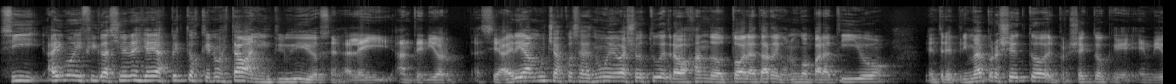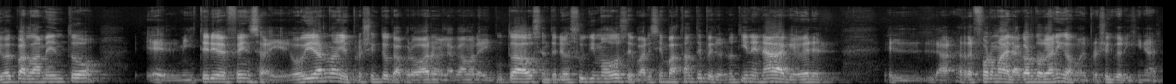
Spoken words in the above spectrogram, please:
Sí, hay modificaciones y hay aspectos que no estaban incluidos en la ley anterior. Se agregan muchas cosas nuevas. Yo estuve trabajando toda la tarde con un comparativo entre el primer proyecto, el proyecto que envió el Parlamento, el Ministerio de Defensa y el Gobierno, y el proyecto que aprobaron en la Cámara de Diputados. Entre los últimos dos se parecen bastante, pero no tiene nada que ver la reforma de la Carta Orgánica con el proyecto original.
